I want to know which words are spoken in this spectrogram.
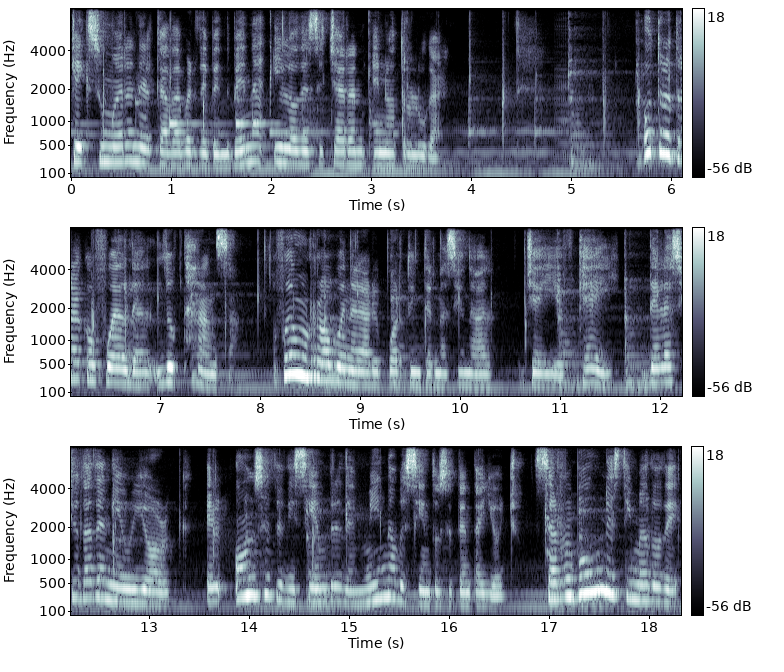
que exhumaran el cadáver de Ben Bena y lo desecharan en otro lugar. Otro atraco fue el de Lufthansa. Fue un robo en el aeropuerto internacional JFK de la ciudad de New York el 11 de diciembre de 1978. Se robó un estimado de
